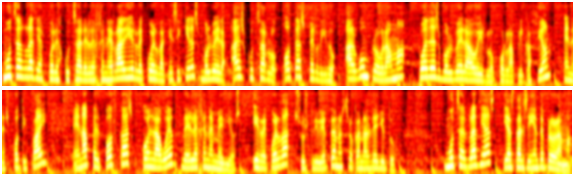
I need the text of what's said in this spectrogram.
Muchas gracias por escuchar el EGN Radio y recuerda que si quieres volver a escucharlo o te has perdido algún programa, puedes volver a oírlo por la aplicación en Spotify, en Apple Podcast o en la web de LGN Medios. Y recuerda suscribirte a nuestro canal de YouTube. Muchas gracias y hasta el siguiente programa.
